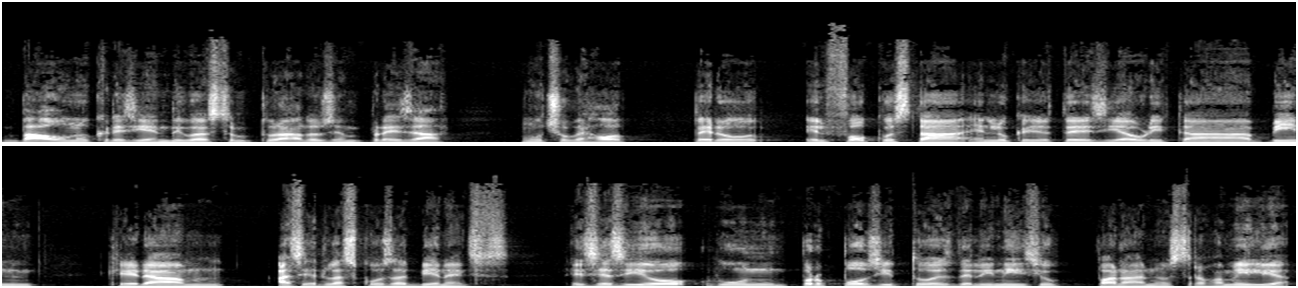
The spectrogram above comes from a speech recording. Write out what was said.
va uno creciendo y va estructurando su empresa mucho mejor. Pero el foco está en lo que yo te decía ahorita, Vin, que era mm, hacer las cosas bien hechas. Ese ha sido un propósito desde el inicio para nuestra familia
